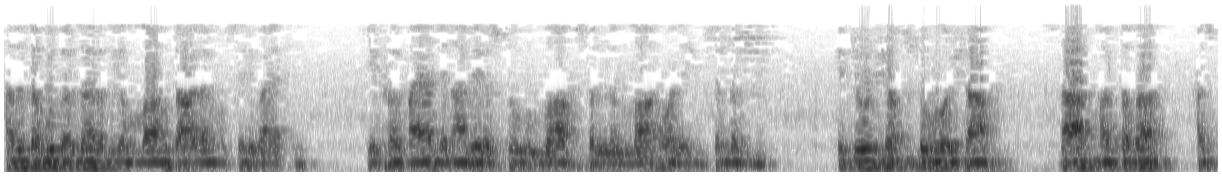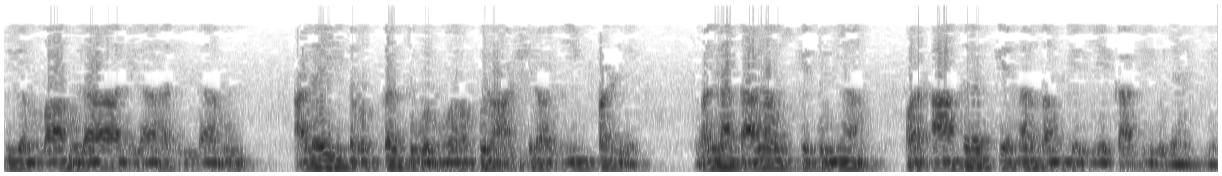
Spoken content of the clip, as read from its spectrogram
حضرت ابو دردا رضی اللہ تعالی مجھ سے روایت ہے کہ فرمایا جناب رسول اللہ صلی اللہ علیہ وسلم نے کہ جو شخص صبح و شام سات مرتبہ حسبی اللہ لا الہ الا ہو علیہ توکل تو وہ رب العاشر عظیم پڑھ لے۔ تو اللہ تعالیٰ اس کے دنیا اور آخرت کے ہر غم کے لیے کافی ہو جائیں گے۔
